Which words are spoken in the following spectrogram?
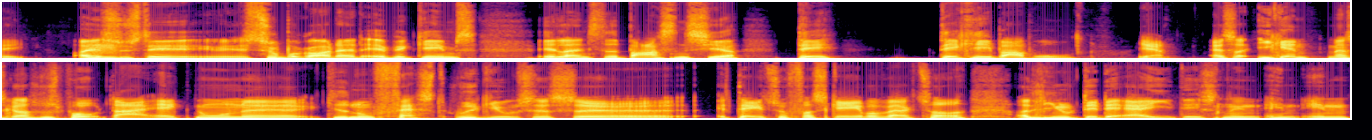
idé. Og mm. jeg synes, det er øh, super godt, at Epic Games et eller andet sted bare sådan siger, det, det kan I bare bruge. Ja, altså igen, man skal også huske på, der er ikke nogen, øh, givet nogen fast udgivelsesdato øh, dato for skaberværktøjet. Og lige nu, det det er i, det er sådan en, en, en,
